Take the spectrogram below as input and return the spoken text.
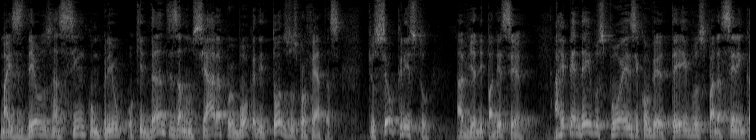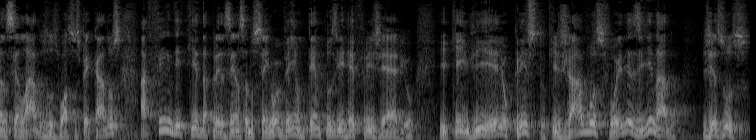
mas Deus assim cumpriu o que dantes anunciara por boca de todos os profetas, que o seu Cristo havia de padecer. Arrependei-vos, pois, e convertei-vos para serem cancelados os vossos pecados, a fim de que da presença do Senhor venham tempos de refrigério, e que envie ele o Cristo, que já vos foi designado, Jesus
